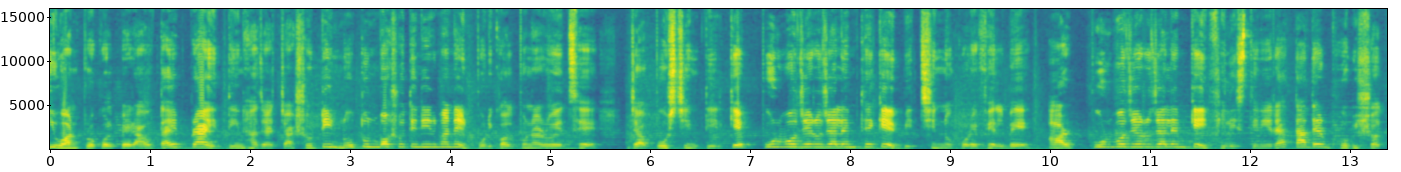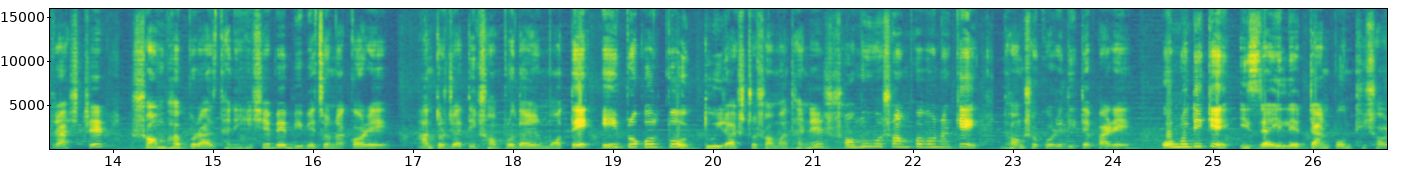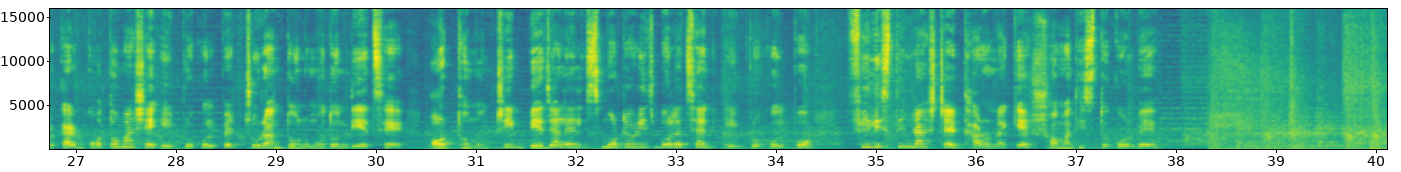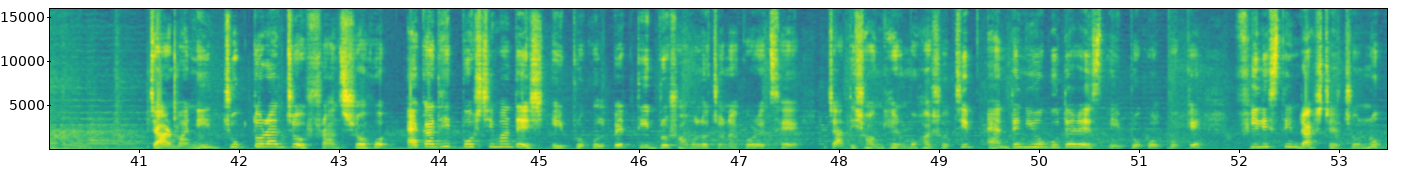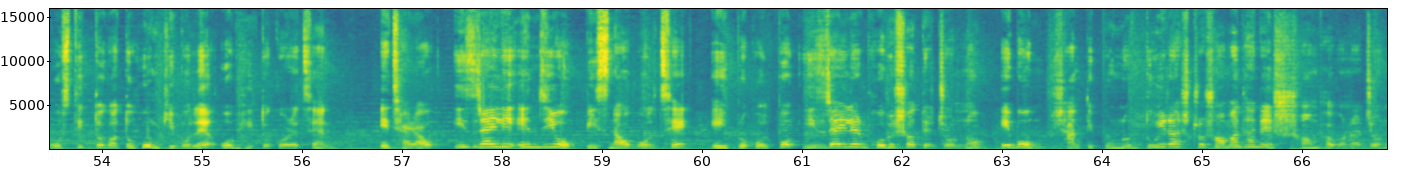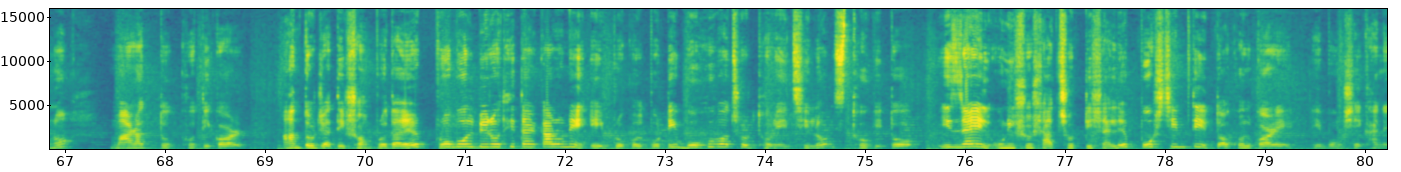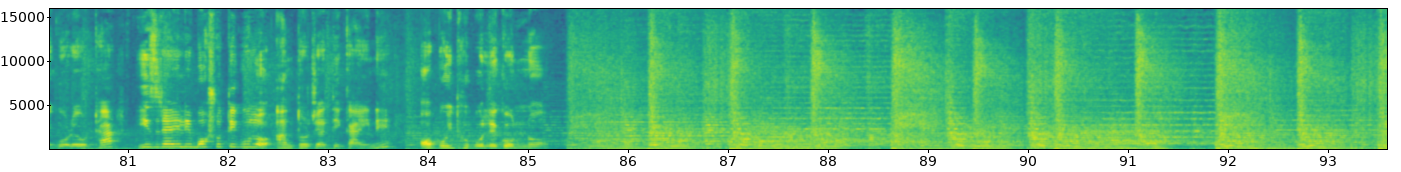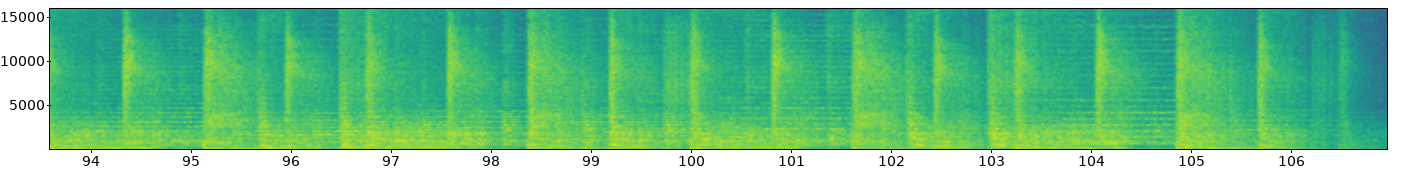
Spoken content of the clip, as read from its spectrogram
ই ওয়ান প্রকল্পের আওতায় প্রায় তিন হাজার চারশোটি নতুন বসতি নির্মাণের পরিকল্পনা রয়েছে, যা পশ্চিম তীরকে পূর্ব জেরুজালেম থেকে বিচ্ছিন্ন করে ফেলবে। আর পূর্ব জেরুজালেমকেই ফিলিস্তিনিরা তাদের ভবিষ্যৎ রাষ্ট্রের সম্ভাব্য রাজধানী হিসেবে বিবেচনা করে। আন্তর্জাতিক সম্প্রদায়ের মতে, এই প্রকল্প দুই রাষ্ট্র সমাধানের সমূহ সম্ভাবনাকে ধ্বংস করে দিতে পারে। অন্যদিকে, ইসরায়েলের ডানপন্থী সরকার গত মাসে এই প্রকল্পের চূড়ান্ত অনুমোদন দিয়েছে। অর্থমন্ত্রী বেজালেল স্মোটোরিচ বলেছেন, এই প্রকল্প ফিলিস্তিন রাষ্ট্রের ধারণাকে সমাধিস্থ করবে। জার্মানি, যুক্তরাজ্য, ফ্রান্স সহ একাধিক পশ্চিমা দেশ এই প্রকল্পের তীব্র সমালোচনা করেছে। জাতিসংঘের মহাসচিব অ্যান্টনিও গুতেরেস এই প্রকল্পকে ফিলিস্তিন রাষ্ট্রের জন্য অস্তিত্বগত হুমকি বলে অভিহিত করেছেন। এছাড়াও ইসরায়েলি এনজিও পিস নাও বলছে, এই প্রকল্প ইসরায়েলের ভবিষ্যতের জন্য এবং শান্তিপূর্ণ দুই রাষ্ট্র সমাধানের সম্ভাবনার জন্য মারাত্মক ক্ষতিকর। আন্তর্জাতিক সম্প্রদায়ের প্রবল বিরোধিতার কারণে এই প্রকল্পটি বহু বছর ধরেই ছিল স্থগিত। ইসরায়েল উনিশশো সাতষট্টি সালে পশ্চিম তীর দখল করে এবং সেখানে গড়ে ওঠা ইসরায়েলি বসতিগুলো আন্তর্জাতিক আইনে অবৈধ বলে গণ্য।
